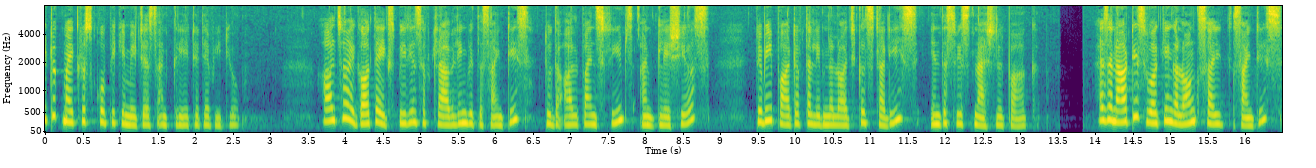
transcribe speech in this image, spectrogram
I took microscopic images and created a video. Also, I got the experience of traveling with the scientists to the alpine streams and glaciers to be part of the limnological studies in the Swiss National Park. As an artist working alongside scientists,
